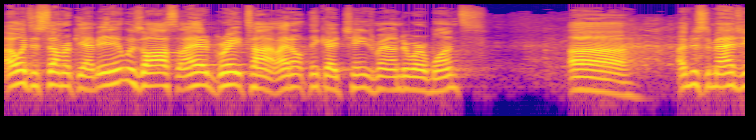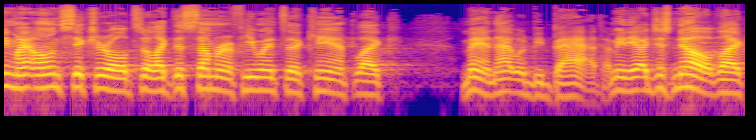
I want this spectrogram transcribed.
I went to summer camp, and it was awesome. I had a great time. I don't think I changed my underwear once. Uh, I'm just imagining my own six year old. So, like this summer, if he went to camp, like, man, that would be bad. I mean, I just know, like,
